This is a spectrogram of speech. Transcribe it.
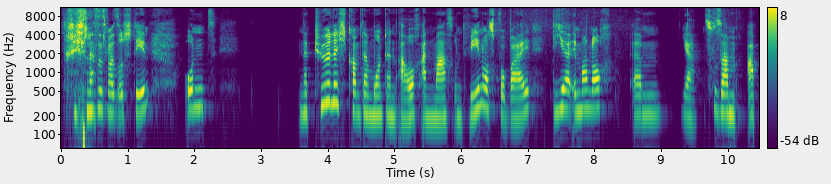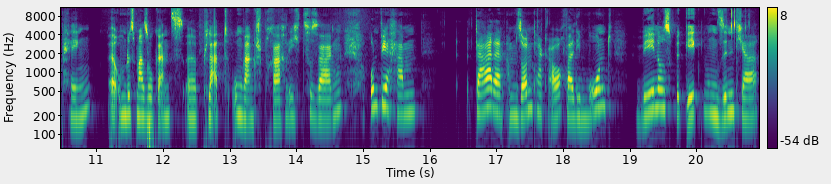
ich lasse es mal so stehen. Und Natürlich kommt der Mond dann auch an Mars und Venus vorbei, die ja immer noch ähm, ja, zusammen abhängen, äh, um das mal so ganz äh, platt umgangssprachlich zu sagen. Und wir haben da dann am Sonntag auch, weil die Mond-Venus-Begegnungen sind ja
